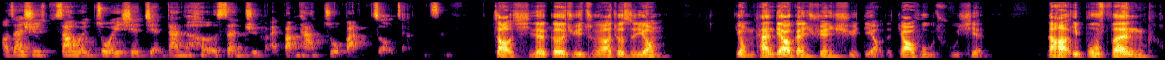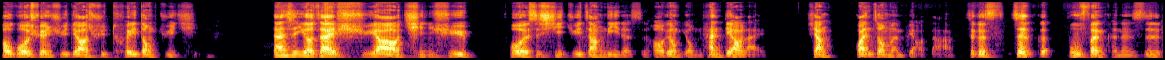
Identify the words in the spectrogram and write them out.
我再去稍微做一些简单的和声去来帮他做伴奏这样子。早期的歌剧主要就是用咏叹调跟宣叙调的交互出现。然后一部分透过宣叙调去推动剧情，但是又在需要情绪或者是戏剧张力的时候，用咏叹调来向观众们表达。这个这个部分可能是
